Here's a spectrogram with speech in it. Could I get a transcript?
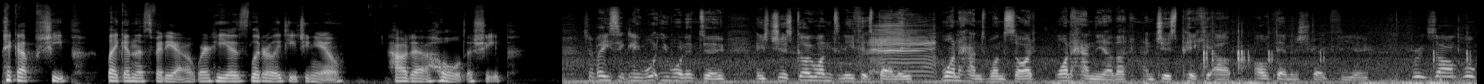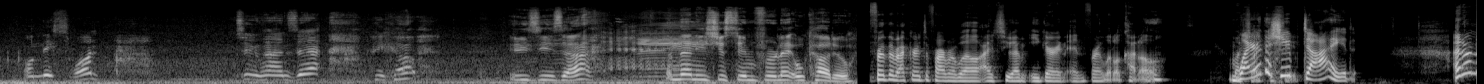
pick up sheep, like in this video, where he is literally teaching you how to hold a sheep. So basically, what you want to do is just go underneath its belly, one hand one side, one hand the other, and just pick it up. I'll demonstrate for you. For example, on this one, two hands there, pick up, easy as that, and then he's just in for a little cuddle. For the record, to Farmer Will, I too am eager and in for a little cuddle. Much Why are like the sheep died? I don't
